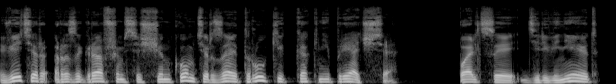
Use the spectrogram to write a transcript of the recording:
Ветер разыгравшимся щенком терзает руки, как не прячься. Пальцы деревенеют,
